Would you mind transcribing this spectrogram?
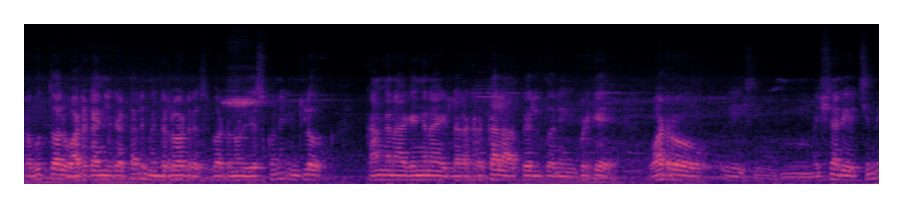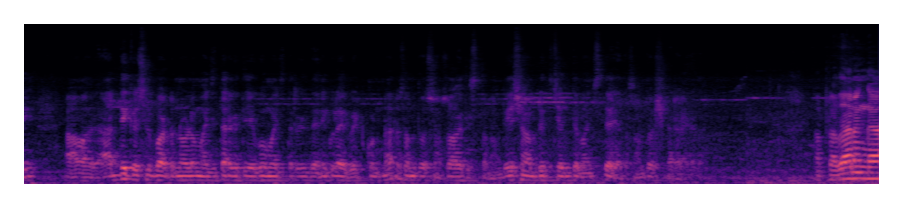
ప్రభుత్వాలు వాటర్ ట్యాంకులు కట్టాలి మినరల్ వాటర్ ఎసుబాటు చేసుకొని ఇంట్లో కంగన గంగన ఇట్లా రకరకాల పేర్లతోని ఇప్పటికే వాటర్ ఈ మిషనరీ వచ్చింది. ఆర్థిక వెసులుబాటు ఉన్నోళ్ళు మధ్య తరగతి ఎగువ మధ్య తరగతి ధనికులు అవి పెట్టుకుంటున్నారు. సంతోషం స్వాగతిస్తున్నాం. దేశం అభివృద్ధి చెందితే మంచిదే కదా సంతోషకరమే కదా. ప్రధానంగా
